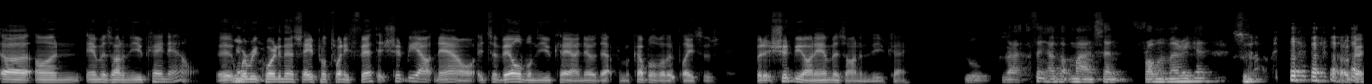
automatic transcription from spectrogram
uh, on Amazon in the UK now. Uh, Yeah. We're recording this April 25th. It should be out now. It's available in the UK. I know that from a couple of other places, but it should be on Amazon in the UK. Because I think I got mine sent from America. So Okay.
